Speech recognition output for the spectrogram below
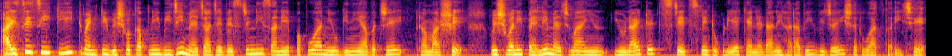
આઈસીસી ટી ટ્વેન્ટી વિશ્વકપની બીજી મેચ આજે વેસ્ટ ઇન્ડિઝ અને પપુઆ ન્યૂ ગિનિયા વચ્ચે રમાશે. વિશ્વની પહેલી મેચમાં યુનાઇટેડ સ્ટેટ્સની ટુકડીએ કેનેડાને હરાવી વિજયી શરૂઆત કરી છે.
